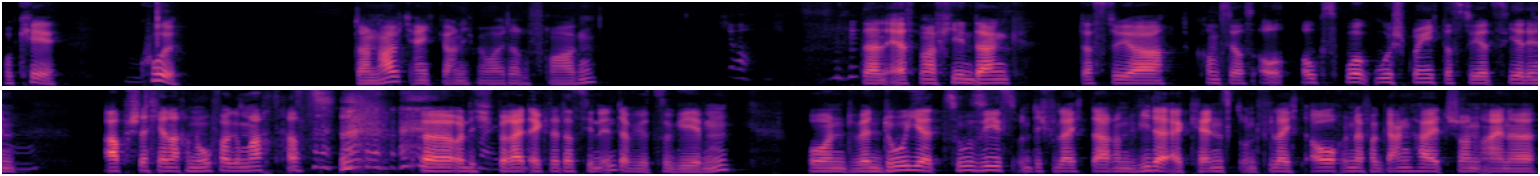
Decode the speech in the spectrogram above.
okay, cool. Dann habe ich eigentlich gar nicht mehr weitere Fragen. Ich auch nicht. Dann erstmal vielen Dank, dass du ja, du kommst ja aus Augsburg ursprünglich, dass du jetzt hier den mhm. Abstecher nach Hannover gemacht hast äh, und dich bereit erklärt hast, hier ein Interview zu geben. Und wenn du hier zusiehst und dich vielleicht darin wiedererkennst und vielleicht auch in der Vergangenheit schon eine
